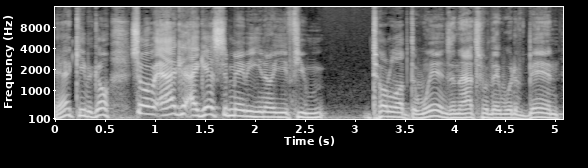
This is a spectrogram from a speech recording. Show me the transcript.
Yeah, keep it going. So I, I guess maybe you know if you total up the wins, and that's where they would have been.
